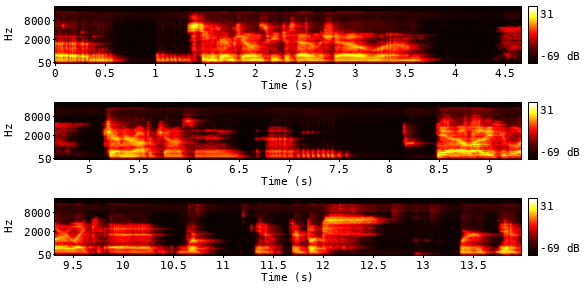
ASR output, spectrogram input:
um, Stephen Graham Jones, who you just had on the show, um, Jeremy Robert Johnson. Um, yeah, a lot of these people are like uh, were you know their books were you know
